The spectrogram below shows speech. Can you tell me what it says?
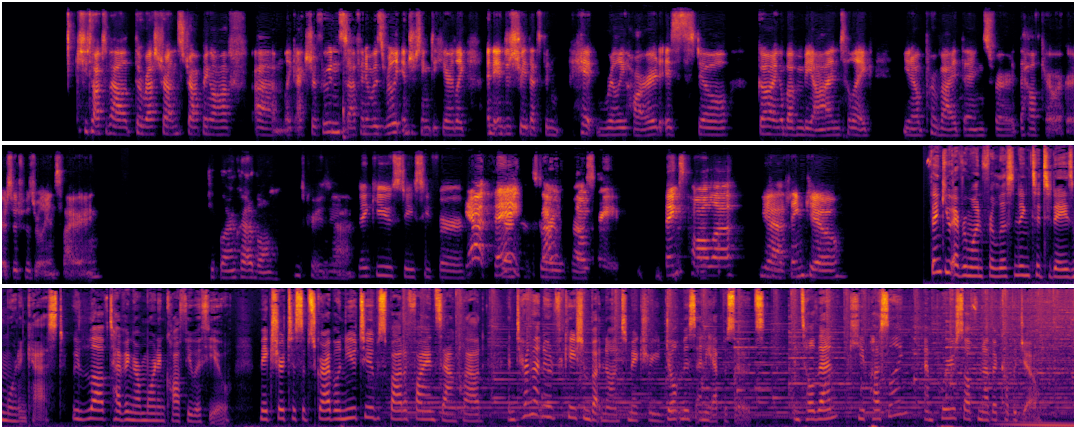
she talked about the restaurants dropping off um, like extra food and stuff, and it was really interesting to hear like an industry that's been hit really hard is still going above and beyond to like you know provide things for the healthcare workers, which was really inspiring. People are incredible That's crazy. Yeah. Thank you, Stacy, for yeah thanks that was so us. great thanks paula Yeah, thank you. Thank you everyone for listening to today's morning cast. We loved having our morning coffee with you. Make sure to subscribe on YouTube, Spotify, and SoundCloud, and turn that notification button on to make sure you don't miss any episodes. Until then, keep hustling and pour yourself another cup of Joe.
